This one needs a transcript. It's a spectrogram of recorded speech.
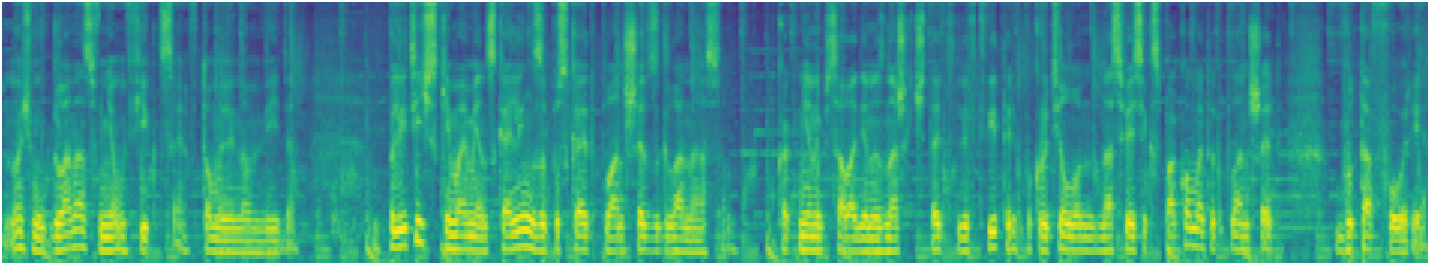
ну, в общем, ГЛОНАСС в нем фикция в том или ином виде. Политический момент. Skylink запускает планшет с ГЛОНАССом. Как мне написал один из наших читателей в Твиттере, покрутил он на связь экспоком этот планшет. Бутафория.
